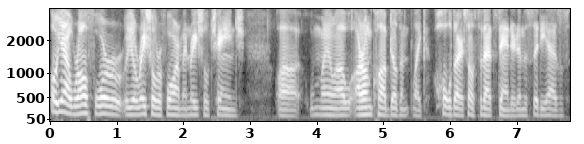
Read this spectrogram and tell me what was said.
oh yeah, we're all for you know, racial reform and racial change. Uh, meanwhile, our own club doesn't like hold ourselves to that standard, and the city has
